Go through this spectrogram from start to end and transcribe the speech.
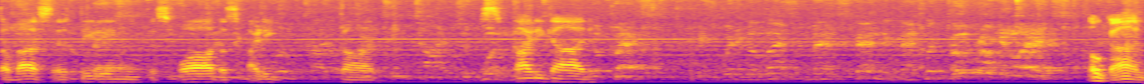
The bus is beating the squad, the Spidey God. Spidey God. Oh god.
